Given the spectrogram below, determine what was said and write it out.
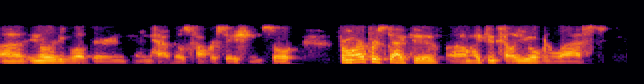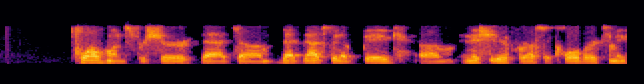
uh, in order to go out there and, and, have those conversations. So, from our perspective, um, I can tell you over the last 12 months for sure that um, that that's been a big um, initiative for us at Clover to make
